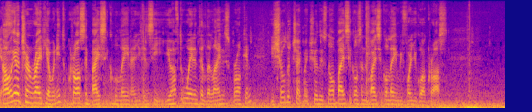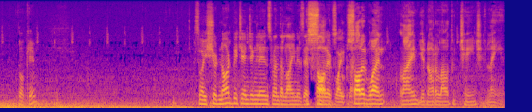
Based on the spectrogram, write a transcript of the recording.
Yes. Now we're gonna turn right here. We need to cross a bicycle lane, and you can see you have to wait until the line is broken. You shoulder check, make sure there's no bicycles in the bicycle lane before you go across. Okay. So I should not be changing lanes when the line is a solid white line. Solid white line. You're not allowed to change lanes.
